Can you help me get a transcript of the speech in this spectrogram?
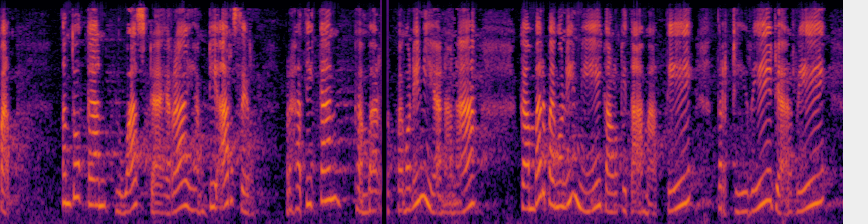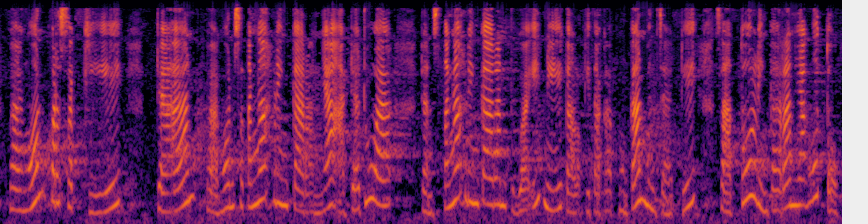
4. Tentukan luas daerah yang diarsir. Perhatikan gambar bangun ini ya anak-anak. Gambar bangun ini kalau kita amati terdiri dari bangun persegi dan bangun setengah lingkarannya ada dua. Dan setengah lingkaran dua ini kalau kita gabungkan menjadi satu lingkaran yang utuh.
